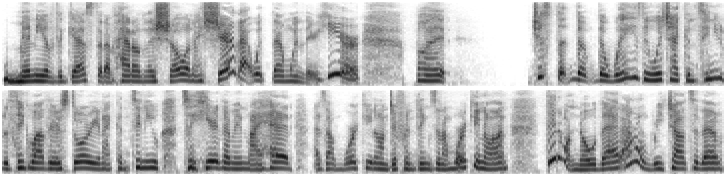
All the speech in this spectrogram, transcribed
many of the guests that I've had on this show and I share that with them when they're here, but just the, the, the, ways in which I continue to think about their story and I continue to hear them in my head as I'm working on different things that I'm working on. They don't know that. I don't reach out to them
